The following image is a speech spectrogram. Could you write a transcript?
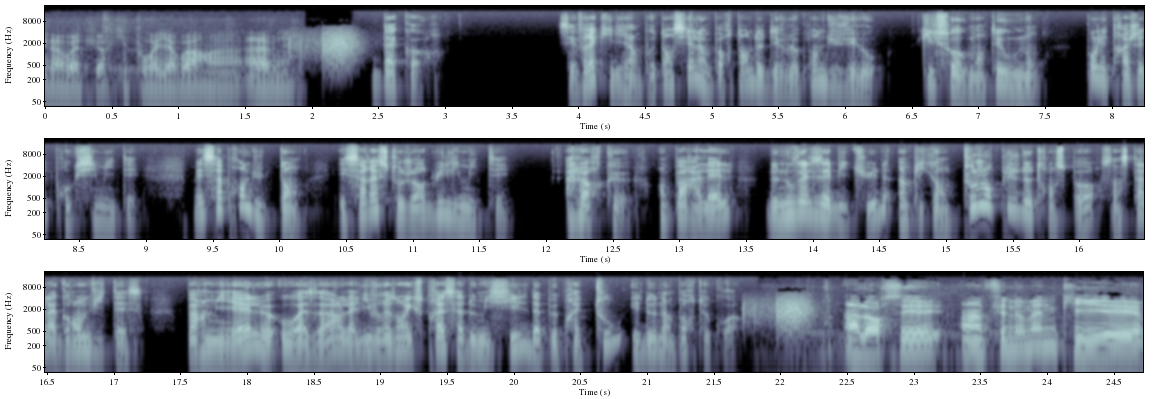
et la voiture qui pourrait y avoir à l'avenir. D'accord. C'est vrai qu'il y a un potentiel important de développement du vélo, qu'il soit augmenté ou non, pour les trajets de proximité. Mais ça prend du temps et ça reste aujourd'hui limité. Alors que, en parallèle, de nouvelles habitudes impliquant toujours plus de transport s'installent à grande vitesse. Parmi elles, au hasard, la livraison express à domicile d'à peu près tout et de n'importe quoi. Alors c'est un phénomène qui est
